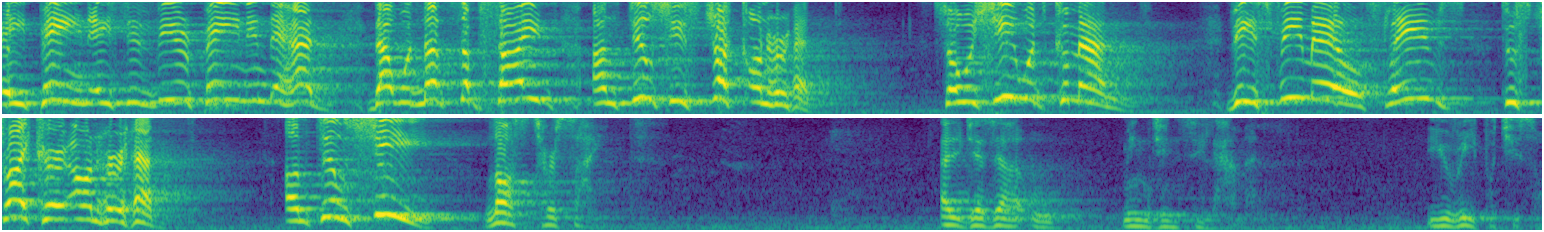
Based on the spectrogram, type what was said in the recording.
a pain, a severe pain in the head that would not subside until she struck on her head. So she would command these female slaves to strike her on her head until she lost her sight. Al jaza'u min jinsil amal. You reap what you sow.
